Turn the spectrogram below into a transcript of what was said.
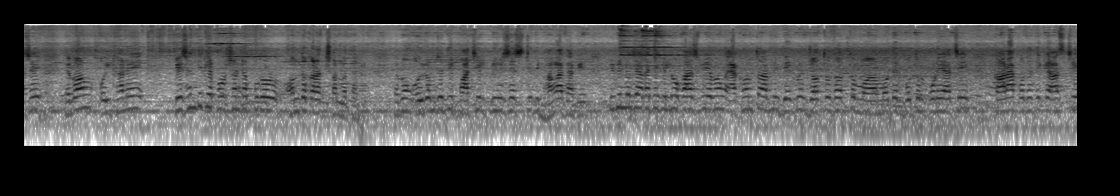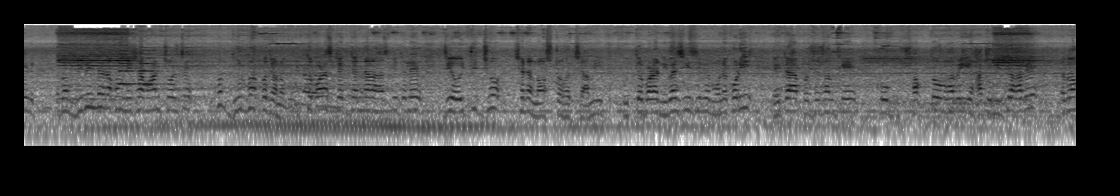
আসে এবং ওইখানে পেছন দিকে পোর্শনটা পুরো অন্ধকারাচ্ছন্ন থাকে। এবং ওইরকম যদি পাঁচিল প্রিমিসেস যদি ভাঙা থাকে, বিভিন্ন জায়গা থেকে লোক আসবে এবং এখন তো আপনি দেখবেন যত তত মদের বোতল পড়ে আছে, কারা কোথা থেকে আসছে এবং বিভিন্ন রকম নেশা ভান চলছে, খুব দুর্ভাগ্যজনক। উত্তরপাড়া স্টেট জেনারেল হসপিটালের যে ঐতিহ্য, সেটা নষ্ট হচ্ছে। আমি উত্তরপাড়া নিবাসী হিসেবে মনে করি, এটা প্রশাসনকে খুব শক্তভাবেই হাতে নিতে হবে এবং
